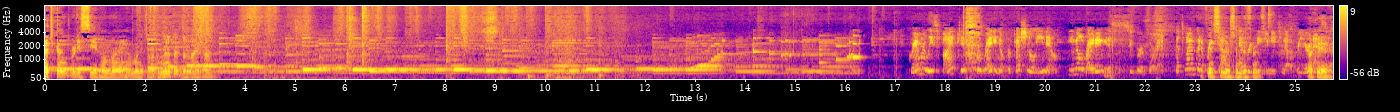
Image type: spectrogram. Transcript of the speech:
Too bad you can't really see it on my uh, monitor. I'm gonna put the light on. Grammarly's five tips for writing a professional email. Email writing is super important. That's why I'm going to can break see down everything difference. you need to know for your Okay.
